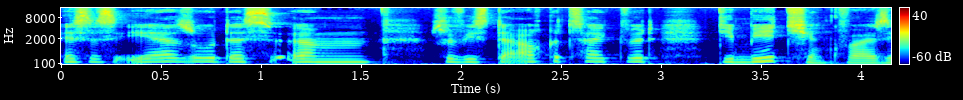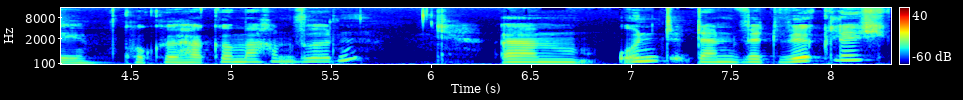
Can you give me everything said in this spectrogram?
ist es eher so, dass, ähm, so wie es da auch gezeigt wird, die Mädchen quasi Kokohacke machen würden. Ähm, und dann wird wirklich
